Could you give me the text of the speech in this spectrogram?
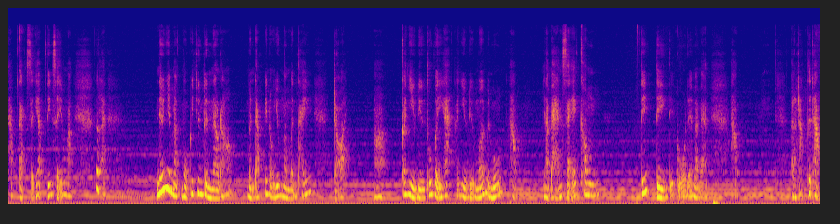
học thạc sĩ, học tiến sĩ không không? Tức là nếu như mà một cái chương trình nào đó mình đọc cái nội dung mà mình thấy, trời có nhiều điều thú vị ha, có nhiều điều mới mình muốn học là bạn sẽ không tiếc tiền, tiếc của để mà bạn học. Bạn rất thích học,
